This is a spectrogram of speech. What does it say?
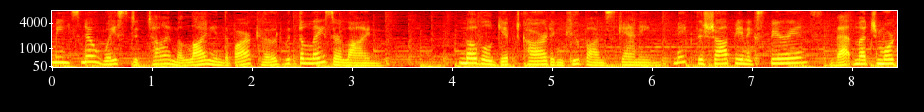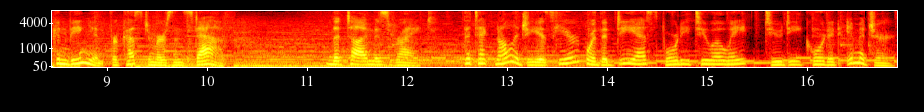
means no wasted time aligning the barcode with the laser line. Mobile gift card and coupon scanning make the shopping experience that much more convenient for customers and staff. The time is right. The technology is here for the DS4208 2D corded imager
